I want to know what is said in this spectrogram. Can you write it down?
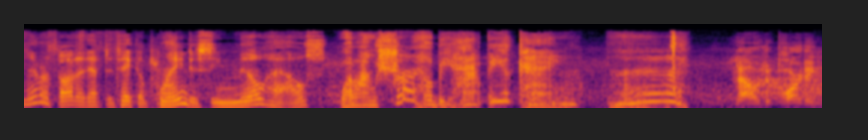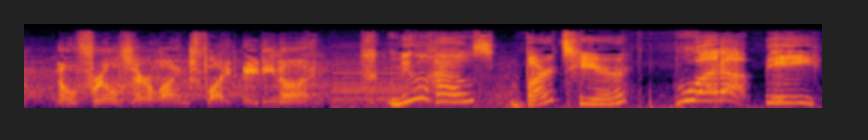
Never thought I'd have to take a plane to see Milhouse. Well, I'm sure he'll be happy you came. Mm. Now departing, No Frills Airlines Flight 89. Milhouse, Bart's here. What up, B?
